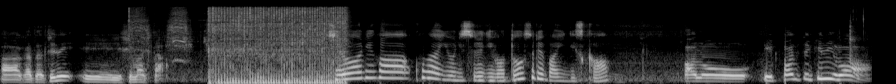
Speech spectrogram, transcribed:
あ形にしましたシロアリが来ないようにするにはどうすればいいんですか？あの一般的には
